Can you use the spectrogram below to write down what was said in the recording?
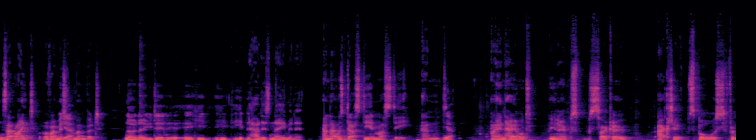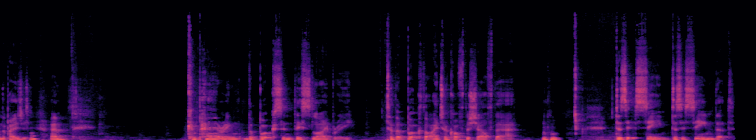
Is hmm. that right? Or have I misremembered? No, no, you did. It, it, he, he he had his name in it. And that was Dusty and Musty. And Yeah. I inhaled, you know, psychoactive spores from the pages. Um, comparing the books in this library to the book that I took off the shelf there, does it seem does it seem that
